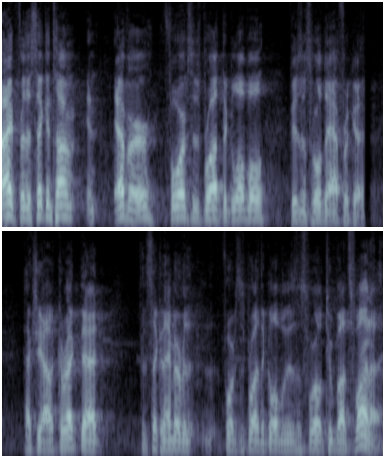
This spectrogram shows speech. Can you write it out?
right, for the second time in, ever, Forbes has brought the global business world to Africa. Actually, I'll correct that. For the second time ever, Forbes has brought the global business world to Botswana.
